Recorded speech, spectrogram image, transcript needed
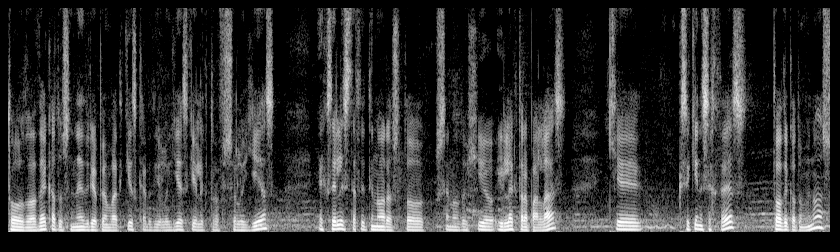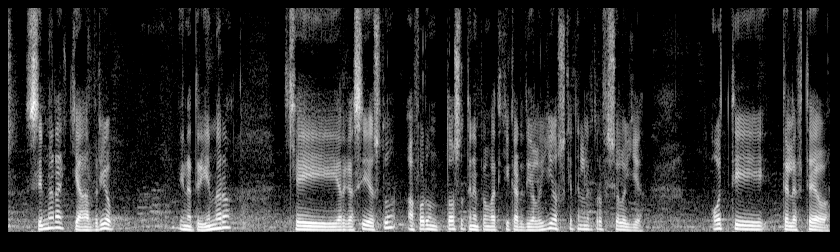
Το 12ο Συνέδριο Επεμβατικής Καρδιολογίας και Ηλεκτροφυσιολογίας εξελίσσεται αυτή την ώρα στο ξενοδοχείο Ηλέκτρα Παλάς και ξεκίνησε χθες, το 12 του μηνός, σήμερα και αύριο είναι τριήμερο και οι εργασίες του αφορούν τόσο την επεμβατική καρδιολογία όσο και την ηλεκτροφυσιολογία. Ό,τι τελευταίο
